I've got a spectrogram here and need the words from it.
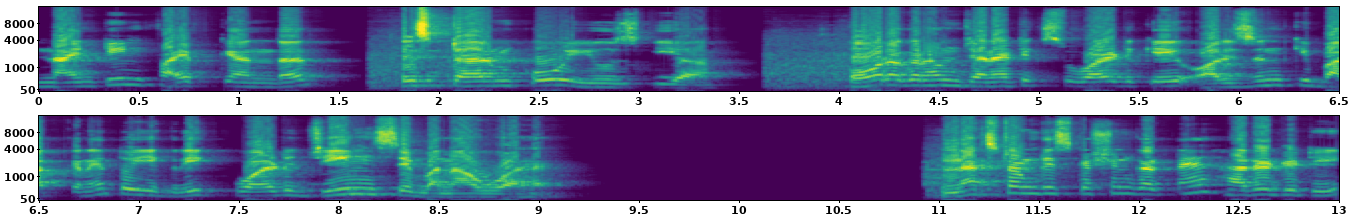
1905 के अंदर इस टर्म को यूज़ किया। और अगर हम जेनेटिक्स वर्ड के ओरिजिन की बात करें तो ये ग्रीक वर्ड जीन से बना हुआ है। नेक्स्ट हम डिस्कशन करते हैं heredity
